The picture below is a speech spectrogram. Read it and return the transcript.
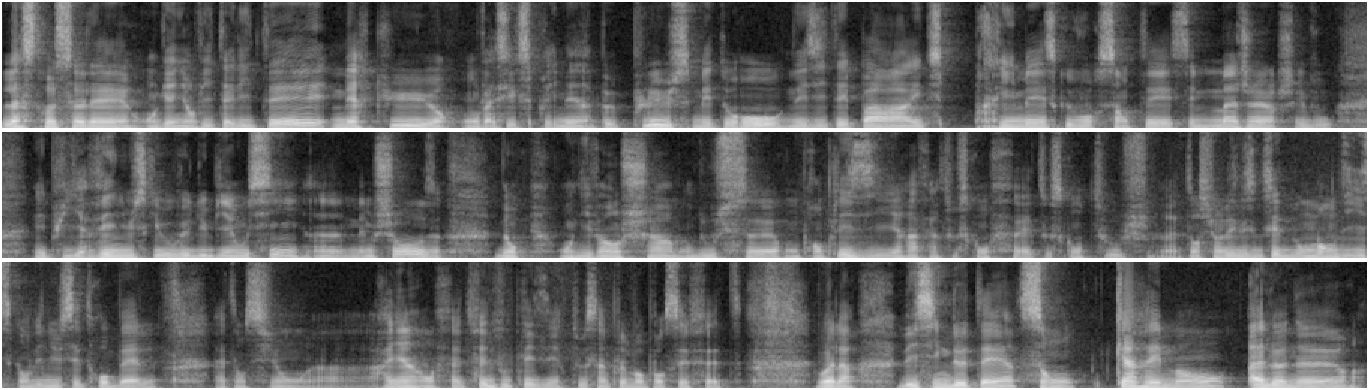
L'astre solaire, on gagne en vitalité. Mercure, on va s'exprimer un peu plus. Mes taureaux, n'hésitez pas à exprimer ce que vous ressentez, c'est majeur chez vous. Et puis il y a Vénus qui vous veut du bien aussi, hein, même chose. Donc on y va en charme, en douceur, on prend plaisir à faire tout ce qu'on fait, tout ce qu'on touche. Attention les excès de gourmandise quand Vénus est trop belle. Attention à rien en fait, faites-vous plaisir tout simplement pour ces fêtes. Voilà, les signes de terre sont carrément à l'honneur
